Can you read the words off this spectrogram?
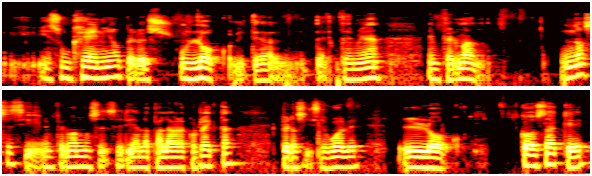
y es un genio, pero es un loco, literal. Te- termina enfermando. No sé si enfermándose sería la palabra correcta, pero sí se vuelve loco. Cosa que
